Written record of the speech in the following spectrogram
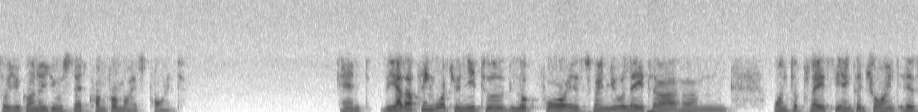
so you're going to use that compromise point. And the other thing what you need to look for is when you later um, want to place the ankle joint is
